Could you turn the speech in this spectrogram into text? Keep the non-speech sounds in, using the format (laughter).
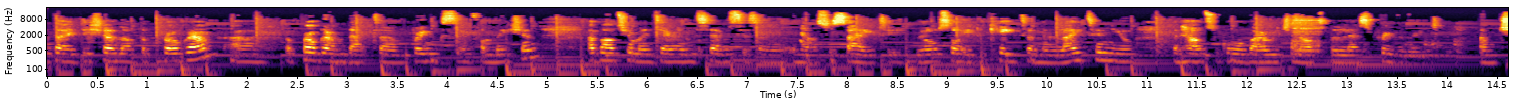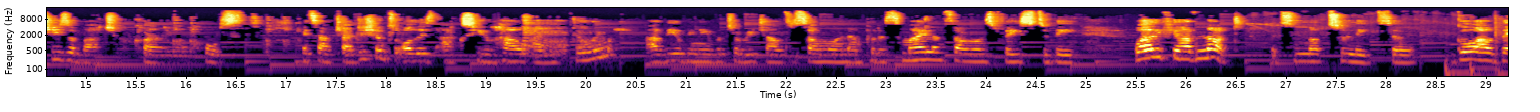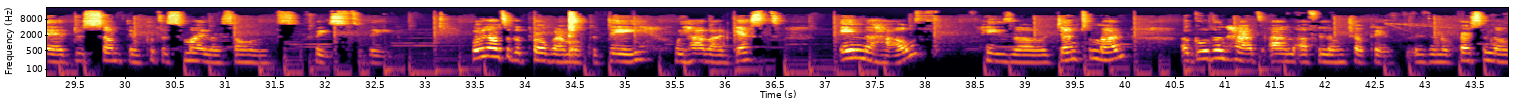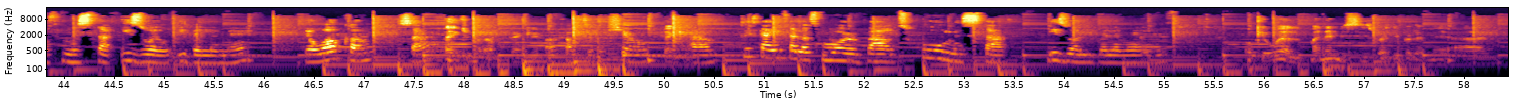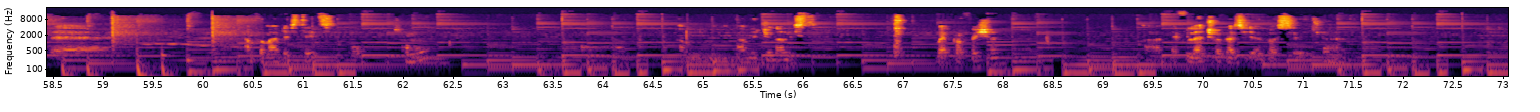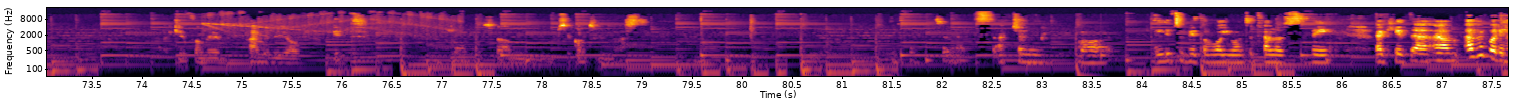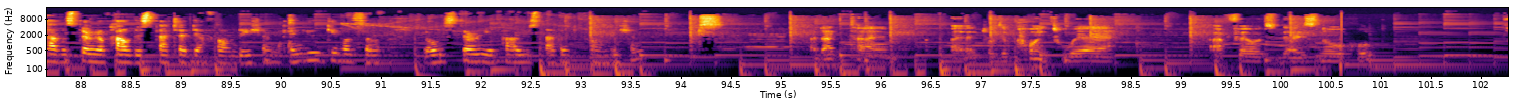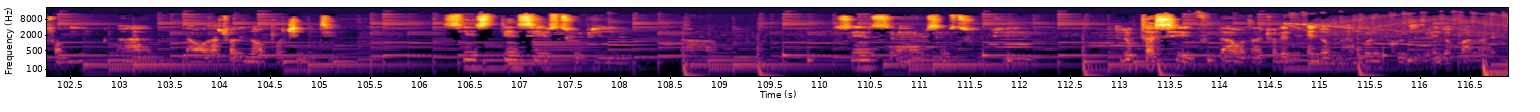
another edition of the program, uh, a program that um, brings information about humanitarian services in, in, our society. We also educate and enlighten you on how to go about reaching out to the less privileged. I'm Chizobach Okari, your host. It's our tradition to always ask you, how are you doing? Have you been able to reach out to someone and put a smile on someone's face today? Well, if you have not, it's not too late. So go out there, do something, put a smile on someone's face today. Moving on to the program of the day, we have our guest in the house. He's a gentleman, a golden heart, and a philanthropist. He's in the person of Mr. Israel Ibeleme. You're welcome, sir. Thank you, madam. Thank you. Welcome to the show. Thank you. Um, please, can you tell us more about who Mr. Israel Ibeleme is? Okay, well, my name is Israel Ibeleme, I'm from Abia State. Okay. I'm, I'm a journalist by profession, and a philanthropist, as you just said. And I came from a family of eight, so I'm second to last. So that's actually uh, a little bit of what you want to tell us today. Okay, the, um, everybody have a story of how they started their foundation. Can you give us a, your own story of how you started the foundation? At that time, uh, it was a point where I felt there is no hope for me, and there was actually no opportunity. Since things seems to be, um, since um, seems to looked as if that was actually the end of my. I'm going close to the end of my life.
